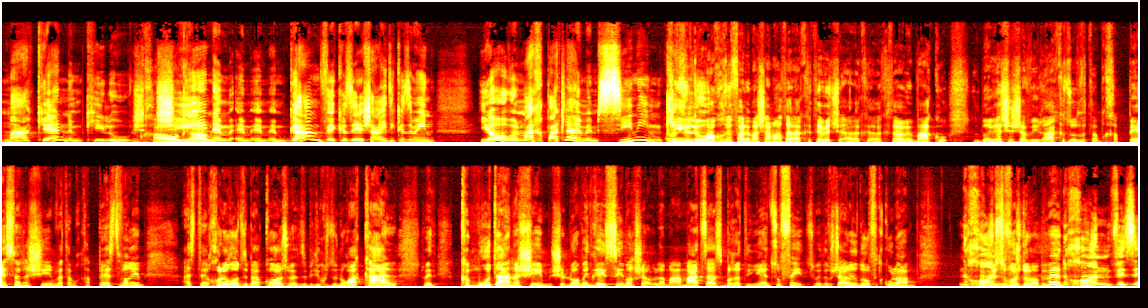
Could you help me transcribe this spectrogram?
מה, כן, הם כאילו, הם חארות גם? הם, הם, הם, הם גם, וכזה ישר הייתי כזה מין, יואו, אבל מה אכפת להם, הם סינים, אבל כאילו... זו דוגמה כל כך למה שאמרת על הכתבת, על הכתבה במאקו. ברגע שיש אווירה כזאת ואתה מחפש אנשים ואתה מחפש דברים, אז אתה יכול לראות את זה בהכל. זאת אומרת, זה בדיוק, זה נורא קל. זאת אומרת, כמות האנשים שלא מתגייסים עכשיו למאמץ ההסברתי היא אינסופית. זאת אומרת, אפשר לרדוף את כולם. נכון, בסופו של דבר, באמת. נכון, וזה,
